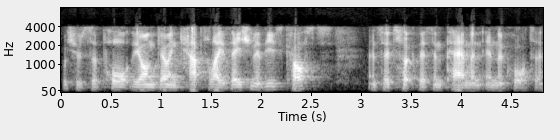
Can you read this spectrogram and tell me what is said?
which would support the ongoing capitalization of these costs, and so took this impairment in the quarter.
